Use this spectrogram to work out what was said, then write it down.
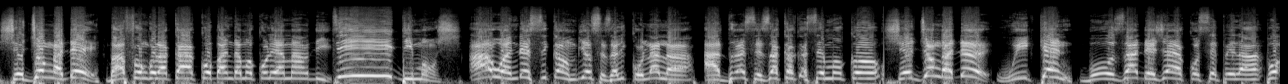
Chez jonga de bafongolaka kobanda mokolo ya mardi. Ti dimanche awa nde esika ambiance ezali kolala adrese eza kaka se moko. Chez jonga 2 weekend boza deja ya kosepela. Mpo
